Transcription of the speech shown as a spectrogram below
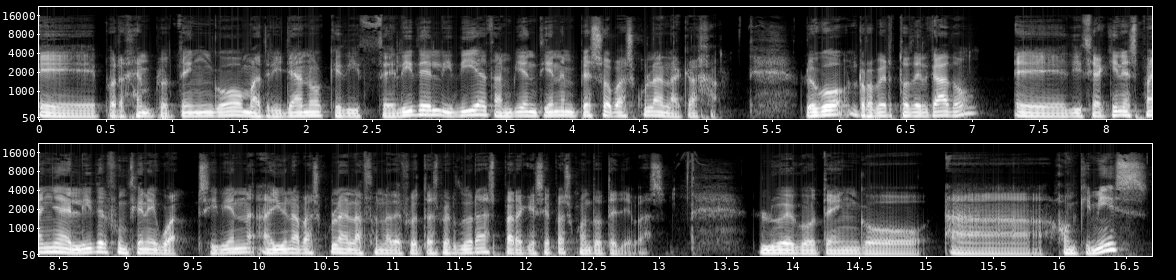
Eh, por ejemplo, tengo Madrillano que dice Lidl y Día también tienen peso báscula en la caja. Luego Roberto Delgado eh, dice aquí en España el Lidl funciona igual, si bien hay una báscula en la zona de frutas verduras para que sepas cuánto te llevas. Luego tengo a Honky Miss.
